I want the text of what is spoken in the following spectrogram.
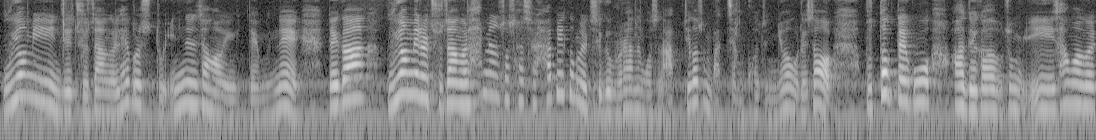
무혐의 이제 주장을 해볼 수도 있는 상황이기 때문에 내가 무혐의를 주장을 하면서 사실 합의금을 지급을 하는 것은 앞뒤가 좀 맞지 않거든요. 그래서 무턱대고 아 내가 좀 이 상황을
